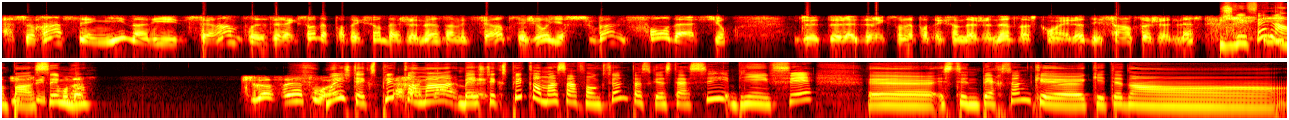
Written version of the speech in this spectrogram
à se renseigner dans les différentes directions de la protection de la jeunesse, dans les différentes régions. Il y a souvent une fondation de, de la direction de la protection de la jeunesse dans ce coin-là, des centres jeunesse. Je l'ai fait l'an passé, moi. Tu l'as fait, toi? Oui, je t'explique Ben, comment. raconte, Ben, je t'explique comment ça fonctionne parce que c'est assez bien fait. Euh, c'était une personne que, qui était dans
